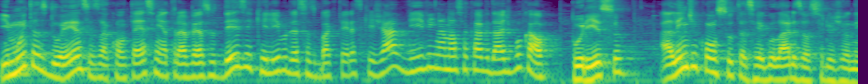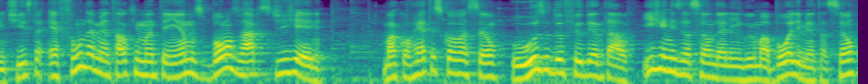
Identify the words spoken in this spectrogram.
E muitas doenças acontecem através do desequilíbrio dessas bactérias que já vivem na nossa cavidade bucal. Por isso, além de consultas regulares ao cirurgião dentista, é fundamental que mantenhamos bons hábitos de higiene, uma correta escovação, o uso do fio dental, higienização da língua e uma boa alimentação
